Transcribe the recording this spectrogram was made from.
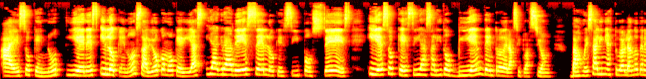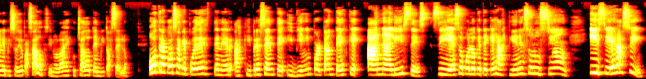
a eso que no tienes y lo que no salió como querías y agradece lo que sí posees y eso que sí ha salido bien dentro de la situación. Bajo esa línea estuve hablándote en el episodio pasado. Si no lo has escuchado, te invito a hacerlo. Otra cosa que puedes tener aquí presente y bien importante es que analices si eso por lo que te quejas tiene solución. Y si es así,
